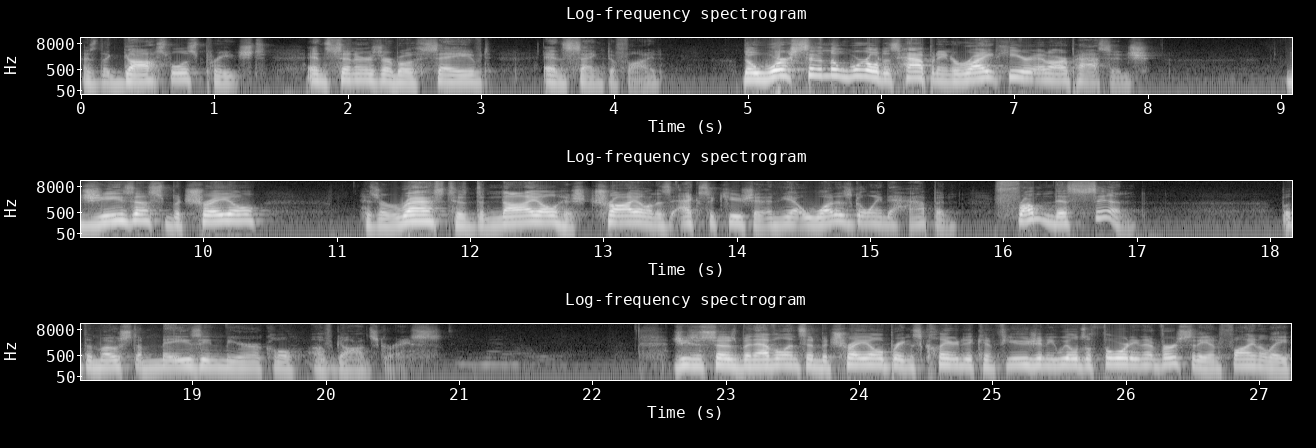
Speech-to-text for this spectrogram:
as the gospel is preached and sinners are both saved and sanctified. The worst sin in the world is happening right here in our passage. Jesus' betrayal, his arrest, his denial, his trial, and his execution. And yet, what is going to happen from this sin? But the most amazing miracle of God's grace. Jesus shows benevolence and betrayal, brings clarity to confusion. He wields authority in adversity. And finally,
